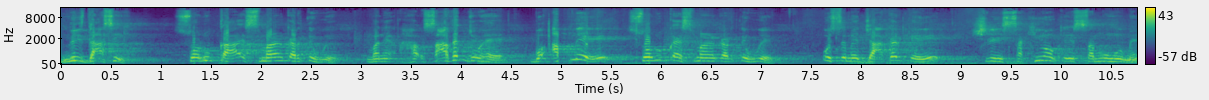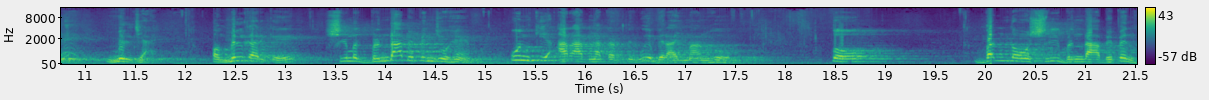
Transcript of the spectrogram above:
निज दासी स्वरूप का स्मरण करते हुए, माने साधक जो है, वो अपने स्वरूप का स्मरण करते हुए, उस समय जाकर के श्री सखियों के समूह में मिल जाए और मिल करके श्रीमद वृंदा विपिन जो हैं, उनकी आराधना करते हुए विराजमान हो। तो बंदो श्री वृंदा विपिन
